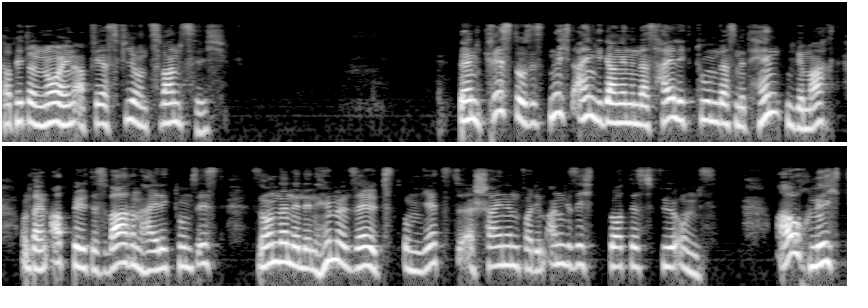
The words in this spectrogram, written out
Kapitel 9, ab Vers 24, denn Christus ist nicht eingegangen in das Heiligtum, das mit Händen gemacht und ein Abbild des wahren Heiligtums ist, sondern in den Himmel selbst, um jetzt zu erscheinen vor dem Angesicht Gottes für uns. Auch nicht,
